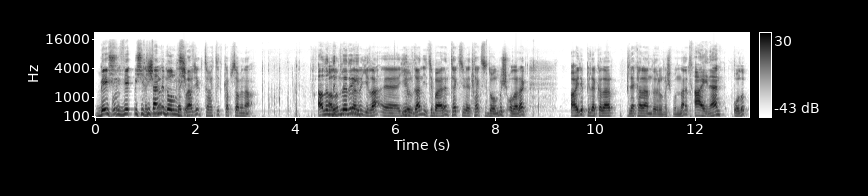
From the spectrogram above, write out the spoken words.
572 Bu tane de dolmuş var. Taşımacılık tahdit kapsamına Alındıkları alındıkları yıla, e, yıldan itibaren taksi ve taksi dolmuş olarak ayrı plakalar plakalandırılmış bunlar aynen olup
